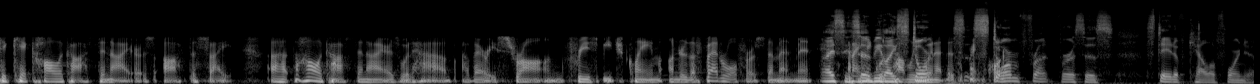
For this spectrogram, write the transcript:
to kick Holocaust deniers off the site, uh, the Holocaust deniers would have a very strong free speech claim under the federal First Amendment. I see. so it'd be like storm, Stormfront versus state of California,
